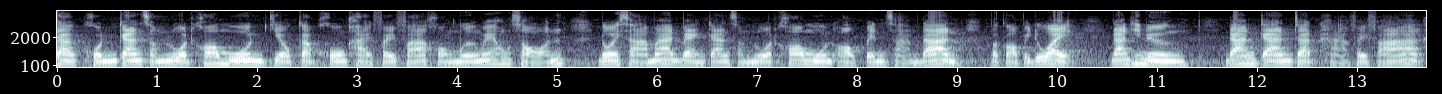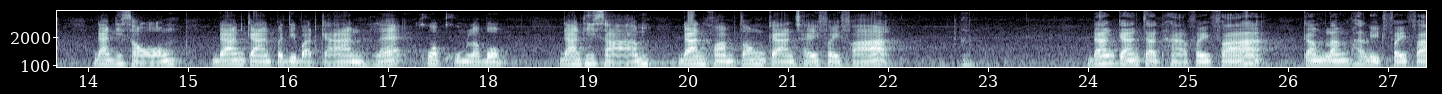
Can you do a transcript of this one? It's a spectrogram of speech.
จากผลการสำรวจข้อมูลเกี่ยวกับโครงข่ายไฟฟ้าของเมืองแม่ฮ่องสอน โดยสามารถแบ่งการสำรวจข้อมูลออกเป็น 3 ด้าน ประกอบไปด้วย ด้านที่ 1 ด้านการจัดหาไฟฟ้า ด้านที่ 2 ด้านการปฏิบัติการและควบคุมระบบ ด้านที่ 3 ด้านความต้องการใช้ไฟฟ้า ด้านการจัดหาไฟฟ้ากำลังผลิตไฟฟ้า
